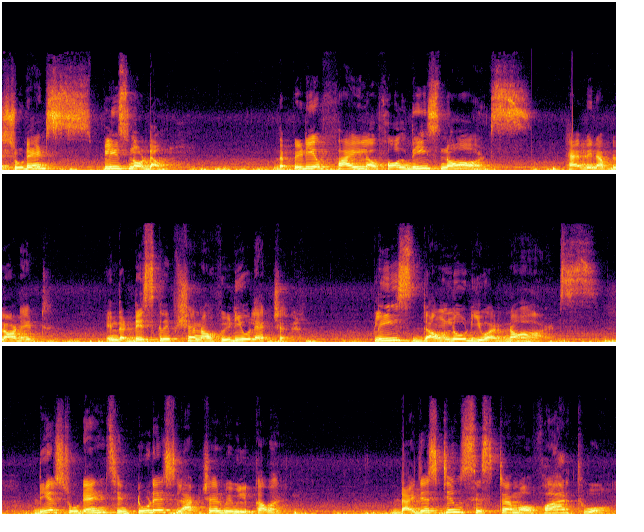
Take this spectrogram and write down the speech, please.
Students, please note down. The PDF file of all these notes have been uploaded in the description of video lecture. Please download your notes. Dear students, in today's lecture we will cover digestive system of earthworm.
